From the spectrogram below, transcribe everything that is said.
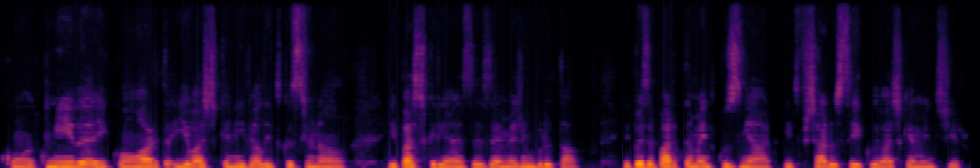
com a comida e com a horta, e eu acho que a nível educacional e para as crianças é mesmo brutal. E depois a parte também de cozinhar e de fechar o ciclo, eu acho que é muito giro.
